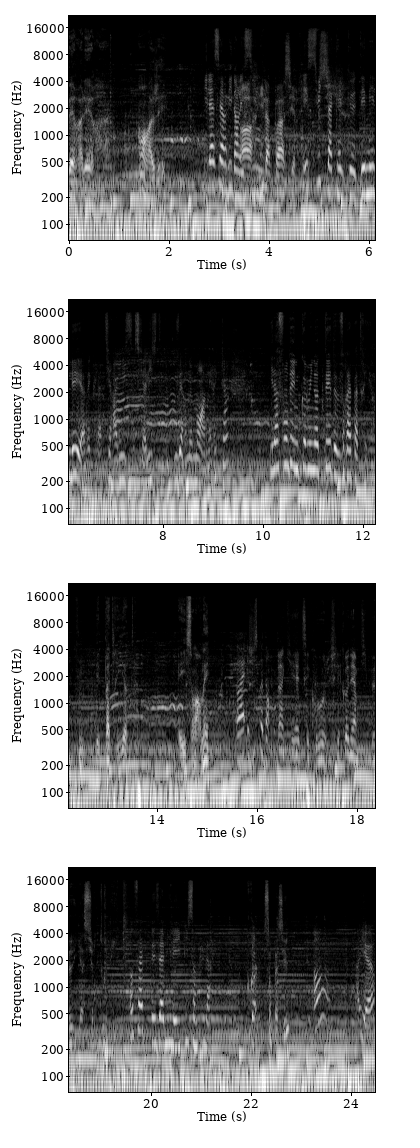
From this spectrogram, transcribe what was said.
père a l'air enragé. Il a servi dans les Ah, il a pas servi. Et suite à quelques démêlés avec la tyrannie socialiste du gouvernement américain, il a fondé une communauté de vrais patriotes. Des patriotes. Et ils sont armés Ouais, jusqu'aux dents. T'inquiète, c'est cool. Je les connais un petit peu. Il y a surtout des... Au fait, tes amis les hippies sont plus là. Quoi? Ils sont passés où? Oh, ailleurs.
